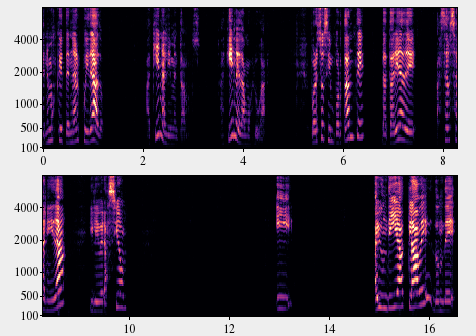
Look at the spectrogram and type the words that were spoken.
tenemos que tener cuidado. ¿A quién alimentamos? ¿A quién le damos lugar? Por eso es importante la tarea de hacer sanidad y liberación. Y hay un día clave donde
